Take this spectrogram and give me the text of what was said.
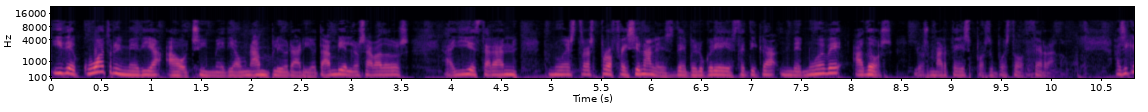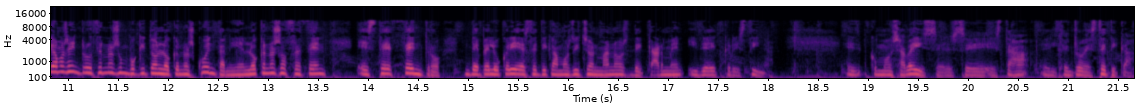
y de cuatro y media a ocho y media, un amplio horario. También los sábados allí estarán nuestras profesionales de peluquería y estética de 9 a 2. Los martes, por supuesto, cerrado. Así que vamos a introducirnos un poquito en lo que nos cuentan y en lo que nos ofrecen este centro de peluquería y estética, hemos dicho, en manos de Carmen y de Cristina. Como sabéis, eh, está el centro de estética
